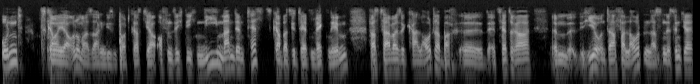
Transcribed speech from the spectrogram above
und, das kann man ja auch nochmal sagen in diesem Podcast, ja offensichtlich niemandem Testskapazitäten wegnehmen, was teilweise Karl Lauterbach äh, etc. Ähm, hier und da verlauten lassen. Es sind ja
